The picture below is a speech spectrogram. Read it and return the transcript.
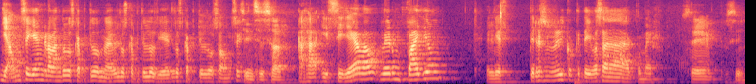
y aún seguían grabando los capítulos 9, los capítulos 10, los capítulos 11. Sin cesar. Ajá, y si llegaba a haber un fallo, el estrés rico que te ibas a comer. Sí. Pues sí,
